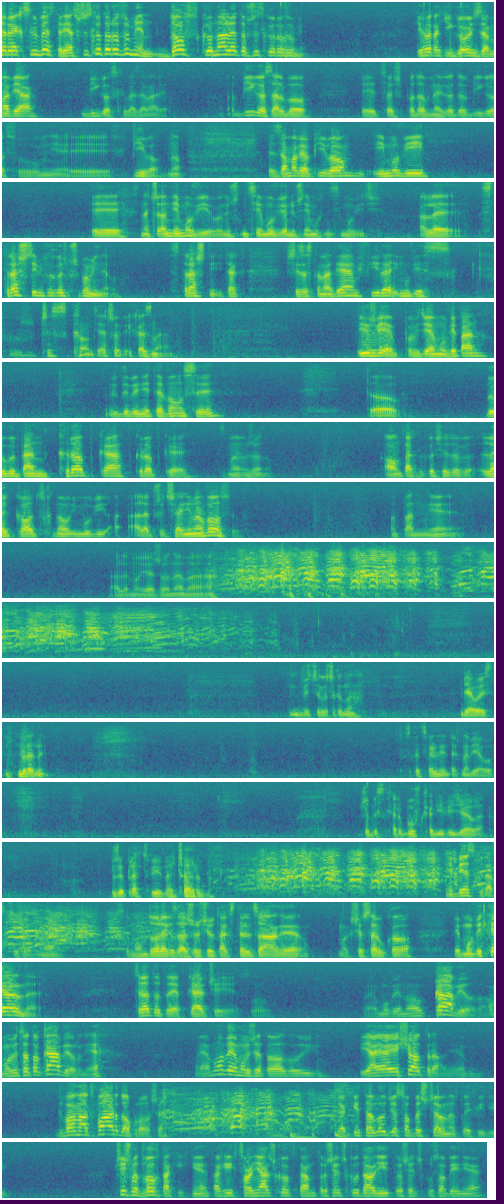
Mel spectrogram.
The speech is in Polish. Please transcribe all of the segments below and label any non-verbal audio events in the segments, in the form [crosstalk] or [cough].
Sylwester jak Sylwester. Ja wszystko to rozumiem. Doskonale to wszystko rozumiem. Jechał taki gość, zamawia, bigos chyba zamawia. No, bigos albo y, coś podobnego do bigosu u mnie, y, piwo, no. Zamawiał piwo i mówi, y, znaczy on nie mówił, on już nic nie mówi, on już nie mógł nic mówić, ale strasznie mi kogoś przypominał. Strasznie i tak się zastanawiałem chwilę i mówię, "Sk- kurczę, skąd ja człowieka znam? I już wiem, powiedziałem mu, wie pan, gdyby nie te wąsy, to byłby pan kropka w kropkę z moją żoną. A on tak tylko się lekko ocknął i mówi, "A- ale przecież ja nie mam wąsów. A pan nie. Ale moja żona ma. [laughs] Wiecie dlaczego na biało jest brany? Specjalnie tak na biało. Żeby skarbówka nie wiedziała, że pracuje na czarno. Niebieski raz przyszedł, nie? Se mundurek zarzucił tak stelca, nie? Na krzesełko. I mówi, kelner, co to tutaj w karcie jest? No. Ja mówię, no kawior. A mówię, co to kawior, nie? No ja mówię mu, że to to jaja jesiotra, nie? Dwa na twardo, proszę. Jakie te ludzie są bezczelne w tej chwili. Przyszło dwóch takich, nie? Takich cwaniaczków, tam troszeczkę dali, troszeczkę sobie, nie?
